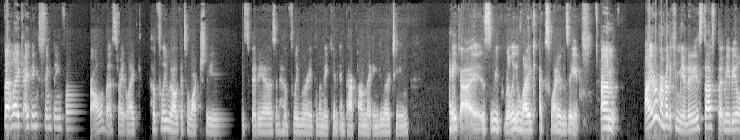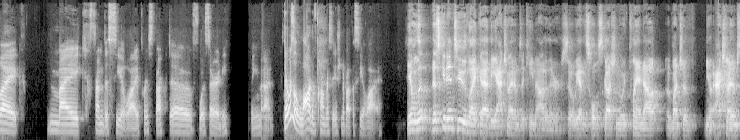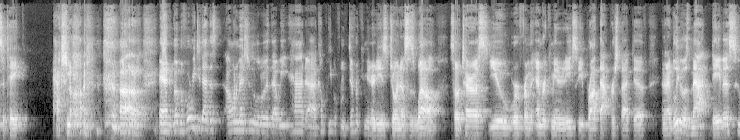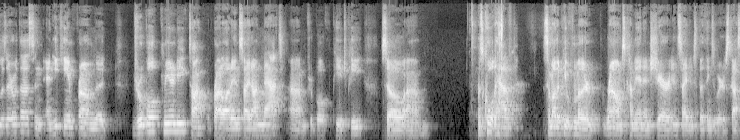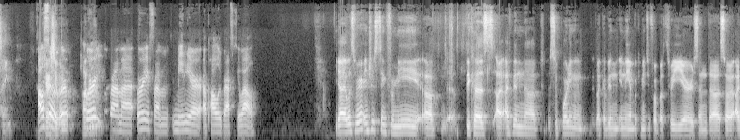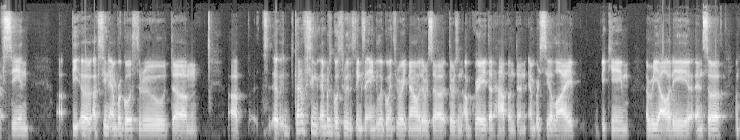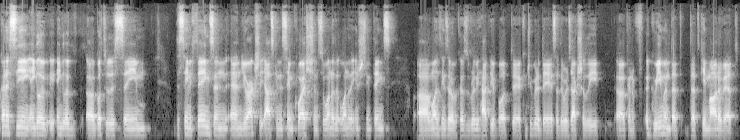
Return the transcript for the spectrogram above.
but like, I think same thing for, for all of us, right? Like, hopefully, we all get to watch these, these videos, and hopefully, we're able to make an impact on the Angular team. Hey guys, we'd really like X, Y, and Z. Um, I remember the community stuff, but maybe like Mike, from the CLI perspective, was there anything that there was a lot of conversation about the CLI? Yeah, well, let, let's get into like uh, the action items that came out of there. So we had this whole discussion, we planned out a bunch of you know action items to take action on. um, and but before we do that, this I want to mention a little bit that we had a couple people from different communities join us as well. So Taras, you were from the Ember community, so you brought that perspective. And then I believe it was Matt Davis who was there with us, and, and he came from the Drupal community, talked brought a lot of insight on that, um, Drupal PHP. So um, it was cool to have some other people from other realms come in and share insight into the things that we were discussing. Also, Karis, you wanna Ur- talk Uri from uh, Uri from Meteor Apollo GraphQL. Yeah, it was very interesting for me uh, because I, I've been uh, supporting, like I've been in the Ember community for about three years, and uh, so I've seen, uh, be, uh, I've seen Ember go through the, um, uh, kind of seen Ember go through the things that Angular going through right now. There was a there was an upgrade that happened, and Ember CLI became a reality, and so I'm kind of seeing Angular Angular go through the same the same things and and you're actually asking the same questions so one of the one of the interesting things uh, one of the things that I was really happy about the contributor day is that there was actually a kind of agreement that that came out of it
